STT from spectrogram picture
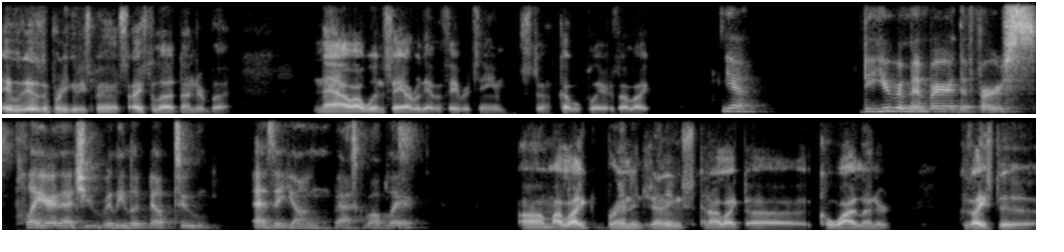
it was it was a pretty good experience. I used to love Thunder, but now I wouldn't say I really have a favorite team. Just a couple players I like. Yeah, do you remember the first player that you really looked up to as a young basketball player? Um, I liked Brandon Jennings and I liked uh, Kawhi Leonard because I used to.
